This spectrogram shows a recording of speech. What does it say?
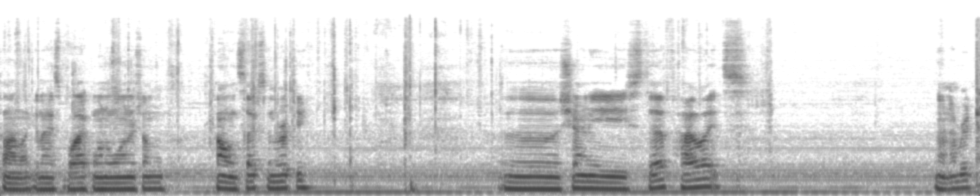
Find like a nice black 101 or something. Collin Sexton rookie. Uh, shiny Steph highlights. Not numbered.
